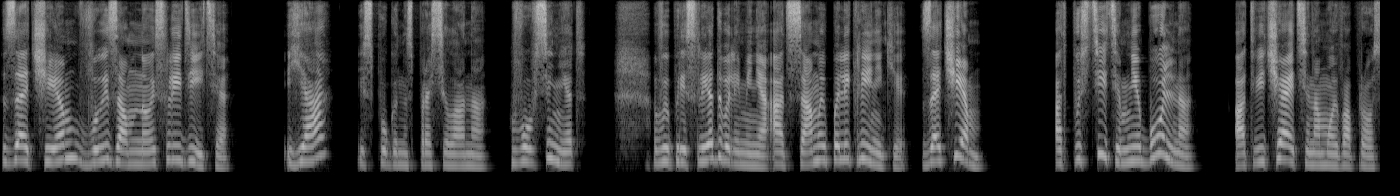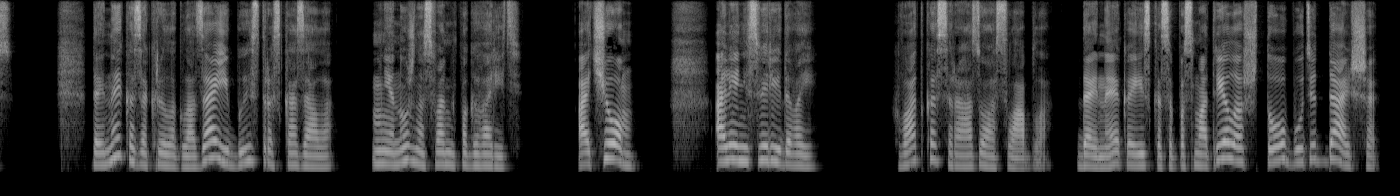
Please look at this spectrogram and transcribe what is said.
«Зачем вы за мной следите?» «Я?» — испуганно спросила она. «Вовсе нет. Вы преследовали меня от самой поликлиники. Зачем?» «Отпустите, мне больно!» «Отвечайте на мой вопрос!» Дайнека закрыла глаза и быстро сказала. Мне нужно с вами поговорить». «О чем? «О Лене Свиридовой». Хватка сразу ослабла. Дайнека искоса посмотрела, что будет дальше.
